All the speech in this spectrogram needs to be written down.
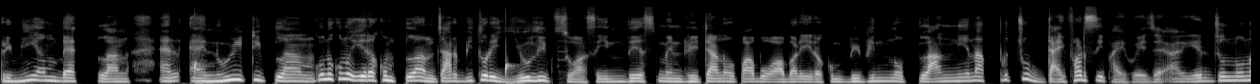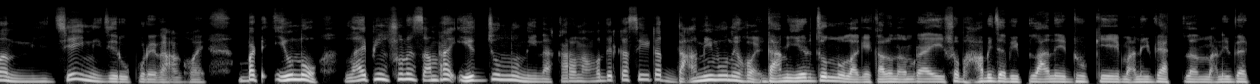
premium back plan and annuity plan কোনো কোনো এরকম প্ল্যান যার ভিতরে ইউলিপসও আছে ইনভেস্টমেন্ট রিটার্নও পাবো, আবার এরকম বিভিন্ন প্ল্যান নিয়ে না প্রচুর ডাইভার্সিফাই হয়ে যায়। আর এর জন্য না নিজেই নিজের উপরে রাগ হয়। বাট ইউনো লাইফ ইন্স্যুরেন্স আমরা এর জন্য নিই না, কারণ আমাদের কাছে এটা দামি মনে হয়। দামি এর জন্য লাগে, কারণ আমরা এইসব হাবি হাবিজাবি প্ল্যানে ঢুকে money back plan money back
